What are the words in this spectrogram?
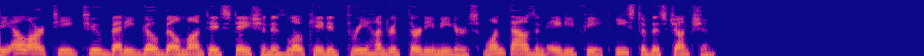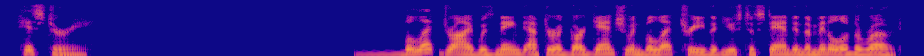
The LRT-2 Betty Go Belmonte station is located 330 meters 1,080 feet east of this junction. History Balete Drive was named after a gargantuan balete tree that used to stand in the middle of the road.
